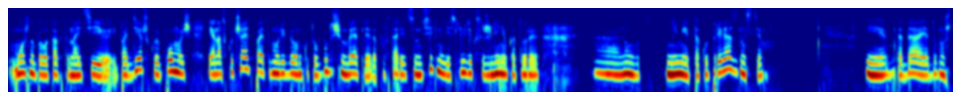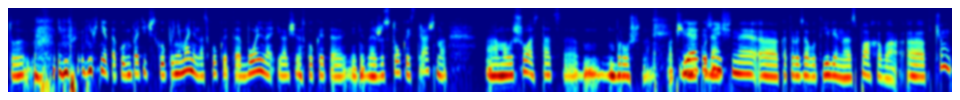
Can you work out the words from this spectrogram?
можно было как-то найти и поддержку, и помощь, и она скучает по этому ребенку, то в будущем вряд ли это повторится. Но действительно есть люди, к сожалению, которые э, ну, вот, не имеют такой привязанности и тогда я думаю, что у них нет такого эмпатического понимания, насколько это больно и вообще насколько это, я не знаю, жестоко и страшно а, малышу остаться брошенным вообще Для никуда. этой женщины, а, которую зовут Елена Спахова, а в чем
